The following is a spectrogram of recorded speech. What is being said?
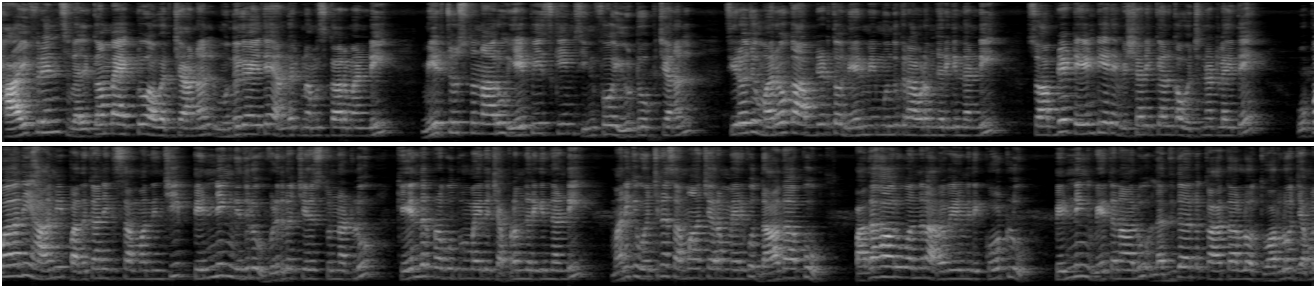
Hi friends welcome back to our channel. ముందుగా అయితే అందరికి నమస్కారం అండి. మీరు చూస్తున్నారు AP schemes info YouTube channel. ఈరోజు మరొక అప్డేట్తో నేను మీ ముందుకు రావడం జరిగిందండి. సో అప్డేట్ ఏంటి అనే విషయానికి కనుక వచ్చినట్లయితే ఉపాధి హామీ పథకానికి సంబంధించి పెండింగ్ నిధులు విడుదల చేస్తున్నట్లు కేంద్ర ప్రభుత్వం అయితే చెప్పడం జరిగిందండి. మనకి వచ్చిన సమాచారం మేరకు దాదాపు పదహారు వందల అరవై ఎనిమిది కోట్లు పెండింగ్ వేతనాలు లబ్ధిదారుల ఖాతాల్లో త్వరలో జమ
